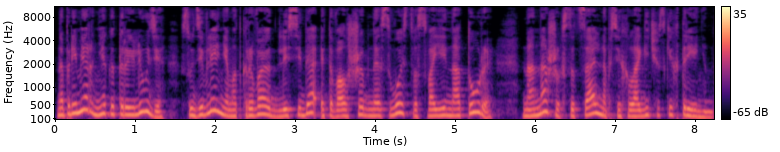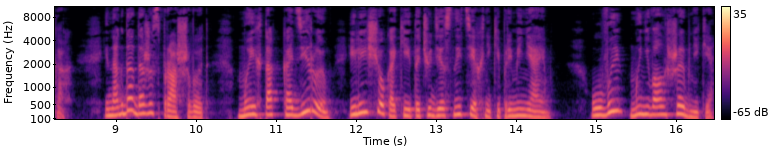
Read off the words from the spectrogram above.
Например, некоторые люди с удивлением открывают для себя это волшебное свойство своей натуры на наших социально-психологических тренингах. Иногда даже спрашивают, мы их так кодируем или еще какие-то чудесные техники применяем. Увы, мы не волшебники,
